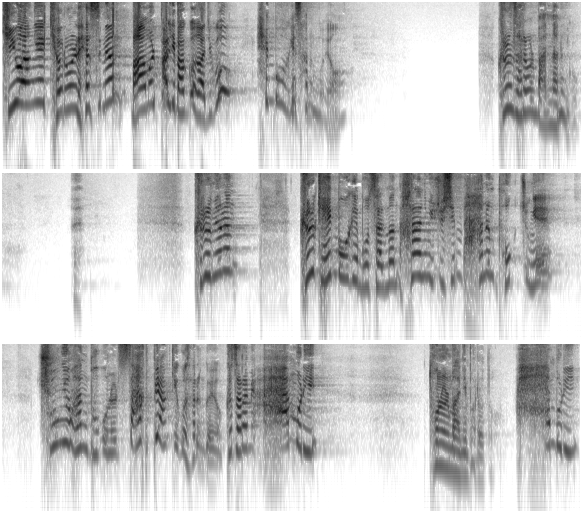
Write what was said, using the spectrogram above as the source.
기왕에 결혼을 했으면 마음을 빨리 바꿔가지고 행복하게 사는 거예요. 그런 사람을 만나는 거고. 네. 그러면은 그렇게 행복하게 못 살면 하나님이 주신 많은 복 중에 중요한 부분을 싹 빼앗기고 사는 거예요. 그 사람이 아무리 돈을 많이 벌어도 아무리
